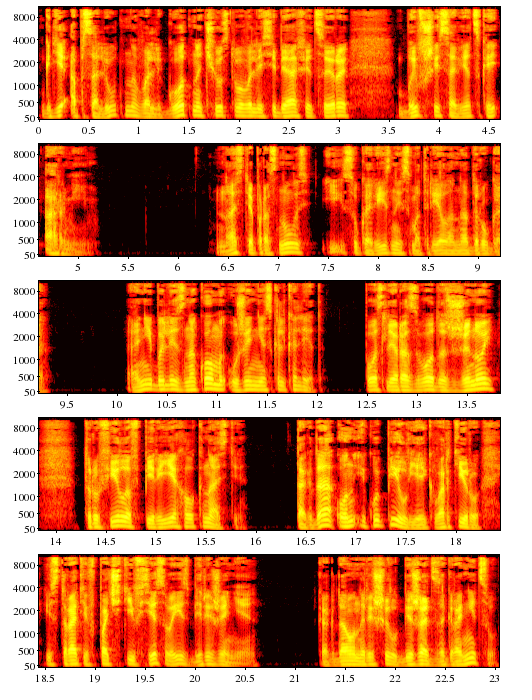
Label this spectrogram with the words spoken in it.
где абсолютно вольготно чувствовали себя офицеры бывшей советской армии. Настя проснулась и сукоризной смотрела на друга. Они были знакомы уже несколько лет. После развода с женой Труфилов переехал к Насте. Тогда он и купил ей квартиру, истратив почти все свои сбережения. Когда он решил бежать за границу,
